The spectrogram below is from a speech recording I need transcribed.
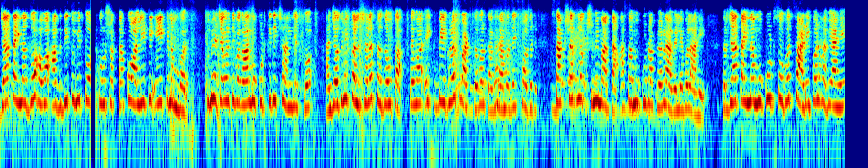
ज्या ताईंना जो हवा अगदी तुम्ही तो करू शकता क्वालिटी एक नंबर तुम्ही ह्याच्यावरती बघा हा मुकुट किती छान दिसतो. आणि जेव्हा तुम्ही कलशाला सजवता तेव्हा एक वेगळंच वाटतं बरं का. घरामध्ये एक पॉझिटिव्ह साक्षात लक्ष्मी माता असा मुकुट आपल्याकडे अवेलेबल आहे. तर ज्या ताईंना मुकुट सोबत साडी पण हवी आहे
